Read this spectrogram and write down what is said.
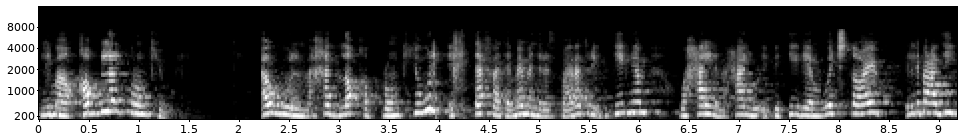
لما قبل ال bronchiole. أول ما خد لقب bronchiole اختفى تماما ال respiratory epithelium وحل محله epithelium which type اللي بعديه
